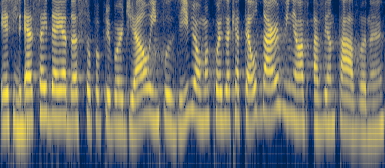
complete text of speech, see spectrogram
Esse, essa ideia da sopa primordial, inclusive, é uma coisa que até o Darwin aventava, né?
